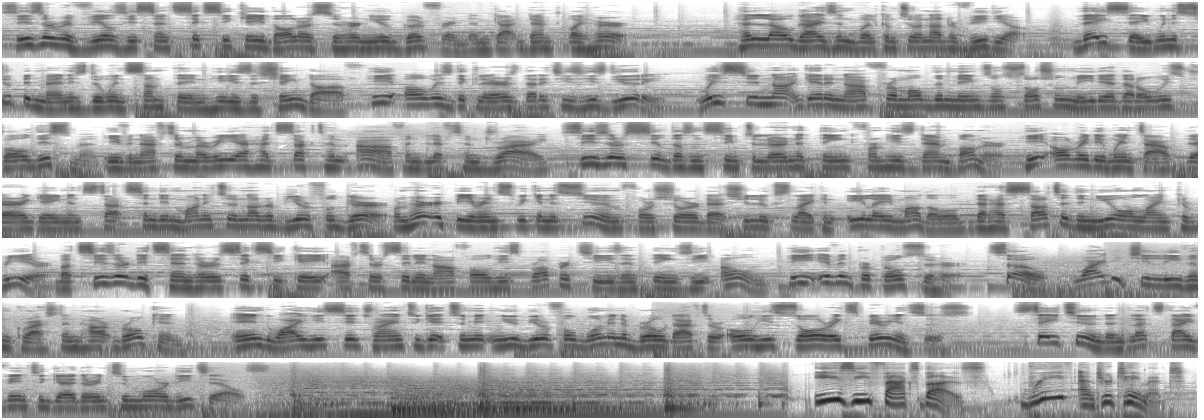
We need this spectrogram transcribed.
Caesar reveals he sent 60k dollars to her new girlfriend and got dumped by her. Hello guys and welcome to another video. They say when a stupid man is doing something he is ashamed of, he always declares that it is his duty. We still not get enough from all the memes on social media that always troll this man. Even after Maria had sucked him off and left him dry, Caesar still doesn't seem to learn a thing from his damn bummer. He already went out there again and start sending money to another beautiful girl. From her appearance we can assume for sure that she looks like an LA model that has started a new online career. But Caesar did send her 60k after selling off all his properties and things he owned. He even proposed to her. So, why did she leave him crushed and heartbroken? And why he's still trying to get to meet new beautiful women abroad after all his sore experiences? Stay tuned and let's dive in together into more details. Easy Facts Buzz. Breathe Entertainment.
